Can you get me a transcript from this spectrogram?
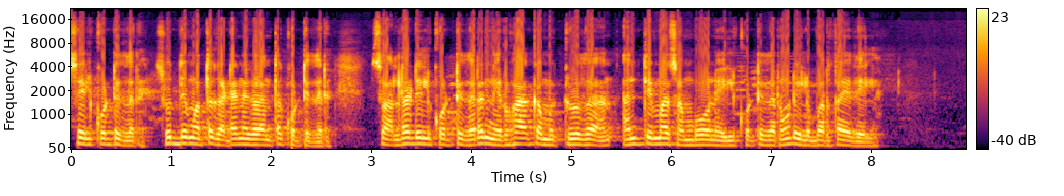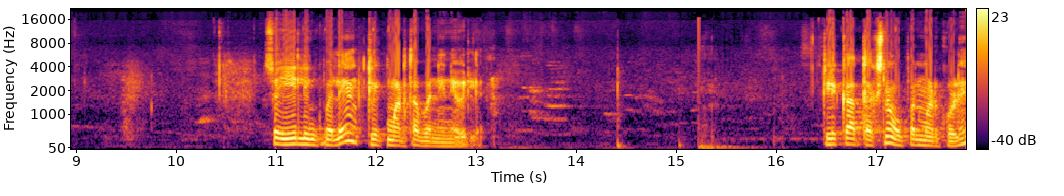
ಸೊ ಇಲ್ಲಿ ಕೊಟ್ಟಿದ್ದಾರೆ. ಸುದ್ದಿ ಮತ್ತು ಘಟನೆಗಳಂತ ಕೊಟ್ಟಿದ್ದಾರೆ. ಸೊ ಆಲ್ರೆಡಿ ಇಲ್ಲಿ ಕೊಟ್ಟಿದ್ದಾರೆ, ನಿರ್ವಾಹಕ ಮುಖ್ಯದ ಅಂತಿಮ ಸಂಭವನೆ ಇಲ್ಲಿ ಕೊಟ್ಟಿದ್ದಾರೆ ನೋಡಿ, ಇಲ್ಲಿ ಬರ್ತಾ ಇದೆ ಇಲ್ಲಿ. ಸೊ ಈ ಲಿಂಕ್ ಮೇಲೆ ಕ್ಲಿಕ್ ಮಾಡ್ತಾ ಬನ್ನಿ ನೀವು ಇಲ್ಲಿ. ಕ್ಲಿಕ್ ಆದ ತಕ್ಷಣ ಓಪನ್ ಮಾಡ್ಕೊಳ್ಳಿ.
